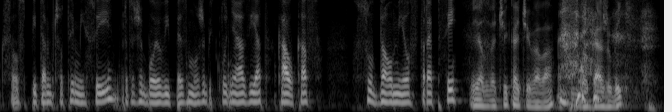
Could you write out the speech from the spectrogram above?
tak sa ho spýtam, čo ty myslí, pretože bojový pes môže byť kľudne Aziat, Kaukaz, sú veľmi ostré psy. Jazvečík aj čivava dokážu byť.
